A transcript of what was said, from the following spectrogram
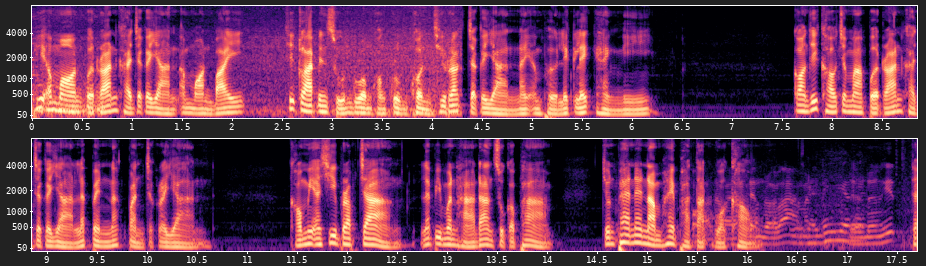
พี่อมรเปิดร้านขายจักรยานอมรไบค์ ที่กลายเป็นศูนย์รวมของกลุ่มคนที่รักจักรยานในอำเภอเล็กๆ แห่งนี้ ก่อนที่เขาจะมาเปิดร้านขายจักรยานและเป็นนักปั่นจักรยาน เขามีอาชีพรับจ้าง และมีปัญหาด้านสุขภาพ จนแพทย์แนะนำให้ผ่าตัดหัวเขาแต่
